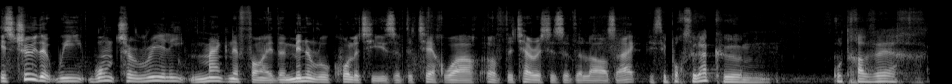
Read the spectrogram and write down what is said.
It's true that we want to really magnify the mineral qualities of the terroir of the terraces of the Larzac. Et c'est pour cela que, au travers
